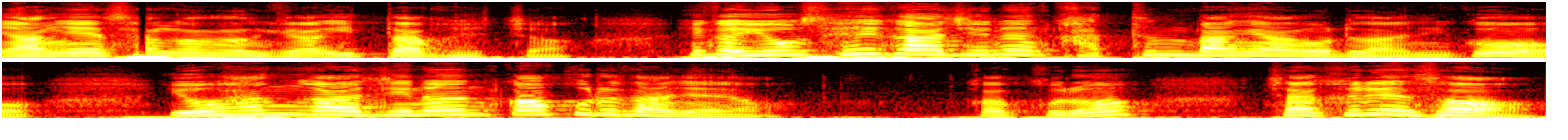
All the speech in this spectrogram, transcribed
양의 상관관계가 있다고 했죠. 그러니까 요 세 가지는 같은 방향으로 다니고 요 한 가지는 거꾸로 다녀요. 거꾸로. 자, 그래서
